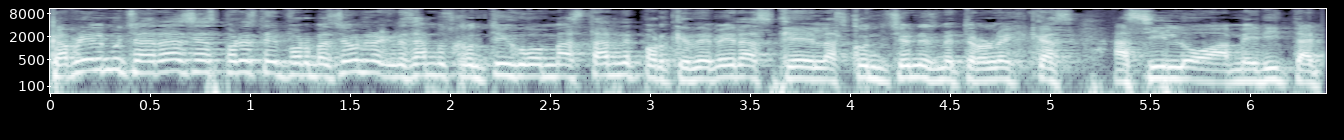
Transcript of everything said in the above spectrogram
Gabriel, muchas gracias por esta información. Regresamos contigo más tarde porque de veras que las condiciones meteorológicas así lo ameritan.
